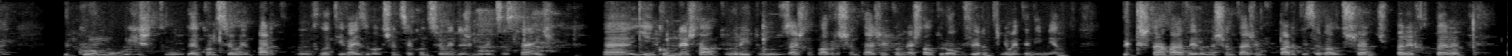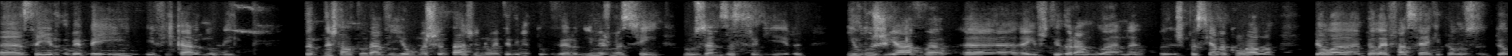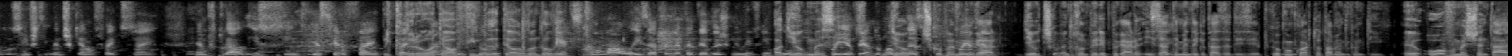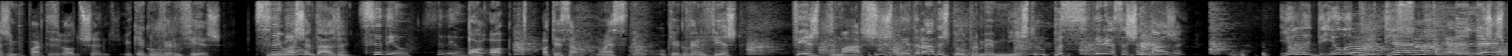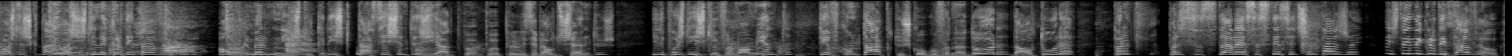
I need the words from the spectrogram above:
de como isto aconteceu em parte relativa a Isabel dos Santos, aconteceu em 2016, uh, ah, e em como nesta altura, e tu usaste a palavra chantagem, como nesta altura o governo tinha o um entendimento de que estava a haver uma chantagem por parte de Isabel dos Santos para, para uh, sair do BPI e ficar no BIC. Portanto, nesta altura havia uma chantagem no entendimento do governo, e mesmo assim, nos anos a seguir, elogiava uh, a investidora angolana, espaciava com ela pela, pela FASEC e pelos, pelos investimentos que eram feitos em, em Portugal. Isso sim devia ser feito. E que durou até ao fim, de, até ao London Leaks. Que é correu mal, exatamente, até 2020. Oh, Diogo, mas, foi havendo uma Diogo, desculpa-me pegar, havendo... Diogo, desculpa interromper e pegar exatamente o que estás a dizer, porque eu concordo totalmente contigo. Eh, houve uma chantagem por parte de Isabel dos Santos. E o que é que o governo fez? Cedeu, cedeu à chantagem. Cedeu, cedeu. Oh, oh, atenção, não é cedeu. O que é que o governo fez? Fez demarches lideradas pelo primeiro-ministro para ceder a essa chantagem. E ele, ele admite isso na, na, nas respostas que dá. Eu acho isto inacreditável. Há um primeiro-ministro que diz que está a ser chantageado por, Isabel dos Santos e depois diz que informalmente teve contactos com o governador da altura para, para se dar essa assistência de chantagem. Isto é inacreditável.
